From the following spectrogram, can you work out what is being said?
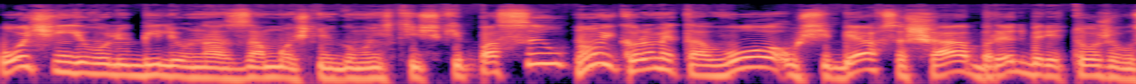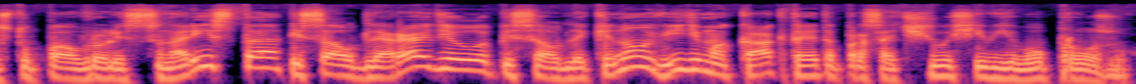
Очень его любили у нас за мощный гуманистический посыл. Ну и кроме того, у себя в США Брэдбери тоже выступал в роли сценариста, писал для радио, писал для кино. Видимо, как-то это просочилось и в его прозу.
